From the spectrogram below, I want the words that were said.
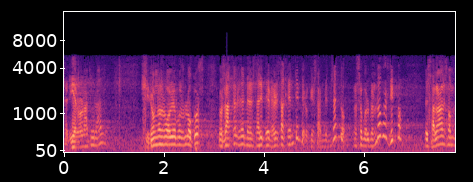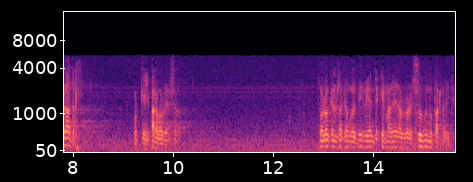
Sería lo natural. Si no nos volvemos locos, los ángeles deben estar primero esta gente, pero ¿qué están pensando? No se vuelven locos, chico. Estarán asombrados. Porque para volverse. Todo lo que les acabo de decir, bien, de qué manera lo resumo en un parradito.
